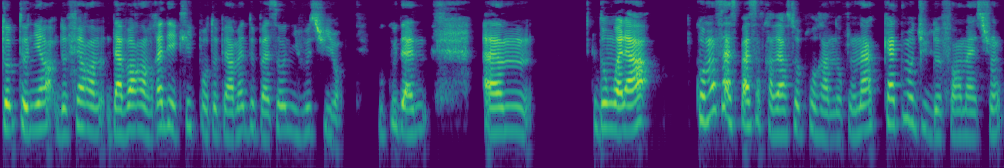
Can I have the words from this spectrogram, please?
d'obtenir, de faire, d'avoir un vrai déclic pour te permettre de passer au niveau suivant. Coucou Dan. donc voilà, Comment ça se passe à travers ce programme? Donc on a quatre modules de formation.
